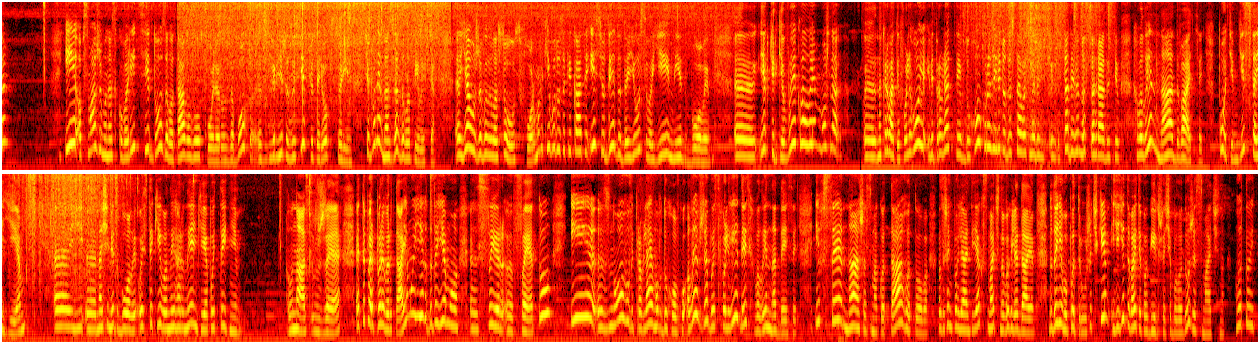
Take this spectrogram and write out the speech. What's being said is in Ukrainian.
І обсмажимо на сковорідці до золотавого кольору з обох, вірніше з усіх чотирьох сторін, щоб вони в нас зазолотилися. Е, Я вже вилила соус в форму, в який буду запікати, і сюди додаю свої мідболи. Е, Як тільки виклали, можна накривати фольгою і відправляти в духовку розігріту до 180 190 градусів хвилин на 20. Потім дістаємо е, е, наші мідболи. Ось такі вони гарненькі апетитні. У нас вже Е, тепер перевертаємо їх, додаємо е, сир е, фету і знову відправляємо в духовку, але вже без фольги десь хвилин на 10. І все, наша смакота готова. Ви лишень погляньте, як смачно виглядає. Додаємо петрушечки, її давайте побільше, щоб було дуже смачно. Готуйте.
